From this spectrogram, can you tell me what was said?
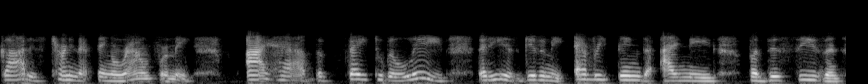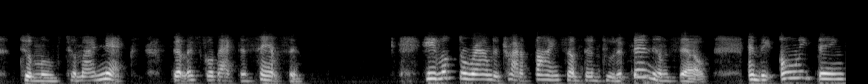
God is turning that thing around for me. I have the faith to believe that He has given me everything that I need for this season to move to my next. But let's go back to Samson. He looked around to try to find something to defend himself, and the only thing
